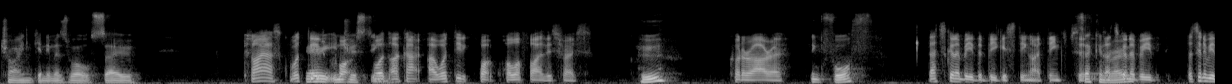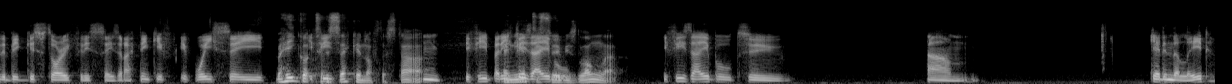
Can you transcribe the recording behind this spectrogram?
try and get him as well. So Can I ask what Very did interesting. what I can't uh, what did qualify this race? who? Quartararo. I think fourth. That's going to be the biggest thing I think. So Second that's row. going to be that's going to be the biggest story for this season. I think if if we see But he got to second off the start, Mm, if he but and if he he's to able his long lap. if he's able to um get in the lead,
